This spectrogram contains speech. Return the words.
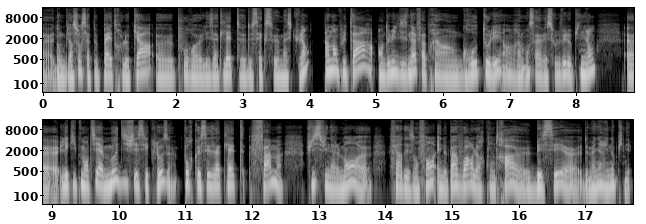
Euh, donc bien sûr, ça peut pas être le cas euh, pour euh, les athlètes de sexe masculin. Un an plus tard, en 2019, après un gros tollé, hein, vraiment ça avait soulevé l'opinion, l'équipementier a modifié ses clauses pour que ces athlètes femmes puissent finalement faire des enfants et ne pas voir leur contrat baisser de manière inopinée.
